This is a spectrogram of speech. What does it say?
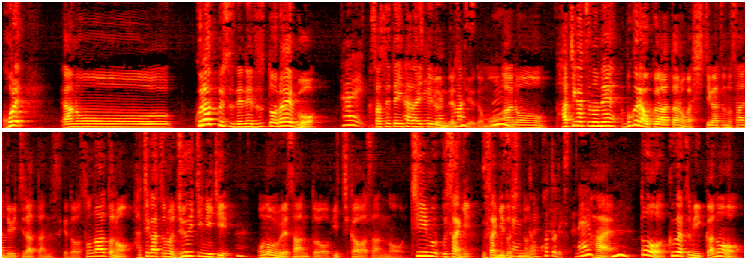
これ、あのークラップスでね、ずっとライブをはい。させていただいてるんですけれども、うん。あの、8月のね、僕ら行ったのが7月の31だったんですけど、その後の8月の11日、尾上さんと市川さんのチームうさぎ、うさぎ年のね、ことでしたね。はい、と、9月3日の、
